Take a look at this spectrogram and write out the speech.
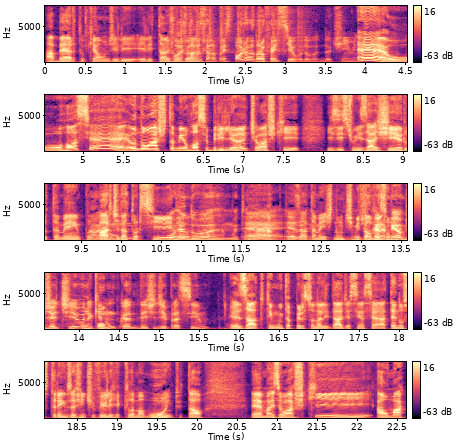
aberto, que é onde ele, ele tá jogando. Ele estava sendo o principal jogador ofensivo do, do time. É, o, o, Rossi é. Eu não acho também o Rossi brilhante, eu acho que existe um exagero também por não, parte é um da torcida. Corredor, muito é, rápido. Exatamente. Num time um talvez. Um, bem objetivo, um né? pouco... Nunca deixa de ir para cima. Exato, tem muita personalidade, assim, até nos treinos a gente vê, ele reclama muito e tal. É, mas eu acho que há uma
